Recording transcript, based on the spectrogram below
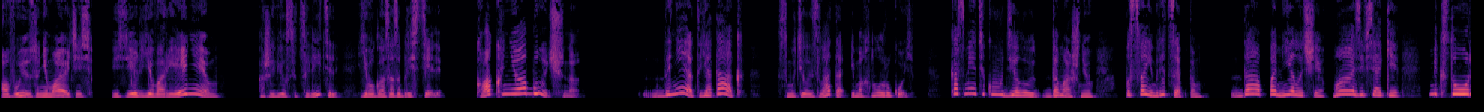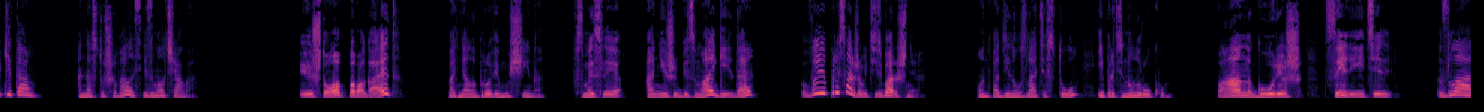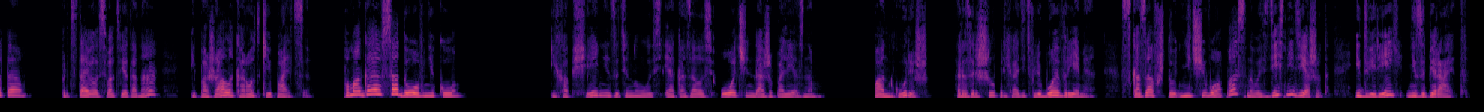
а вы занимаетесь зельеварением?» — оживился целитель, его глаза заблестели. «Как необычно!» «Да нет, я так!» — смутилась Злата и махнула рукой. Косметику делаю домашнюю, по своим рецептам. Да, по мелочи, мази всякие, микстурки там. Она стушевалась и замолчала. «И что, помогает?» — подняла брови мужчина. «В смысле, они же без магии, да? Вы присаживайтесь, барышня». Он подвинул Злате стул и протянул руку. «Пан Гуриш, целитель». «Злата», — представилась в ответ она и пожала короткие пальцы. «Помогаю садовнику!» Их общение затянулось и оказалось очень даже полезным. Пан Гуриш разрешил приходить в любое время, сказав, что ничего опасного здесь не держит и дверей не запирает.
